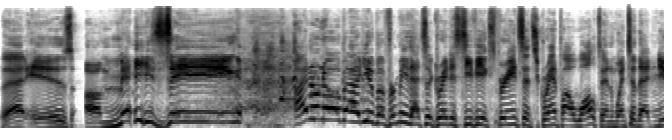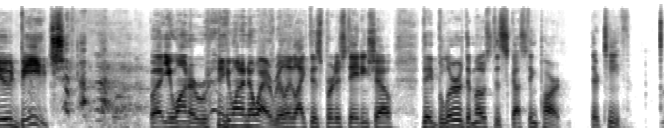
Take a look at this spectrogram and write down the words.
That is amazing. I don't know about you, but for me, that's the greatest TV experience since Grandpa Walton went to that nude beach. But you want to you want to know why I really like this British dating show? They blurred the most disgusting part: their teeth.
